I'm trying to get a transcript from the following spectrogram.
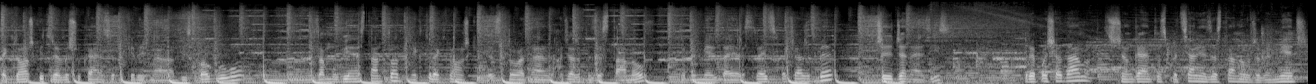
Te krążki, które wyszukałem sobie kiedyś na Discogu, mm, zamówiłem stamtąd. Niektóre krążki te sprowadzałem chociażby ze Stanów, żeby mieć Dire Straits chociażby, czy Genesis, które posiadam. Ściągałem to specjalnie ze Stanów, żeby mieć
